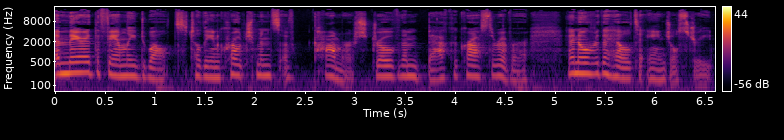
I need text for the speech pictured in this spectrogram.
and there the family dwelt till the encroachments of commerce drove them back across the river and over the hill to Angell Street,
